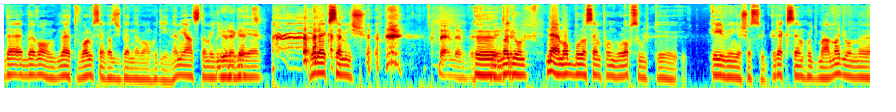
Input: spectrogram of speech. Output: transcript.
De ebben van, lehet valószínűleg az is benne van, hogy én nem játsztam egy jó ideje. Öregszem is. Nem, nem. Ö, nagyon, nem, abból a szempontból abszolút ö, érvényes az, hogy öregszem, hogy már nagyon, ö,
